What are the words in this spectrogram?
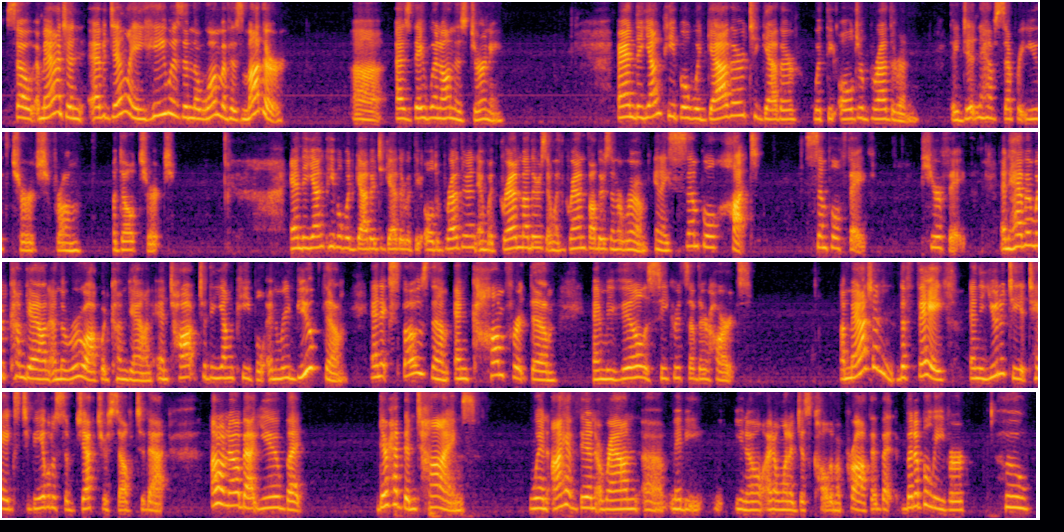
So imagine, evidently, he was in the womb of his mother uh, as they went on this journey. And the young people would gather together with the older brethren. They didn't have separate youth church from adult church. And the young people would gather together with the older brethren and with grandmothers and with grandfathers in a room in a simple hut, simple faith, pure faith. And heaven would come down and the Ruach would come down and talk to the young people and rebuke them and expose them and comfort them and reveal the secrets of their hearts. Imagine the faith and the unity it takes to be able to subject yourself to that. I don't know about you, but there have been times when I have been around, uh, maybe you know, I don't want to just call them a prophet, but but a believer who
